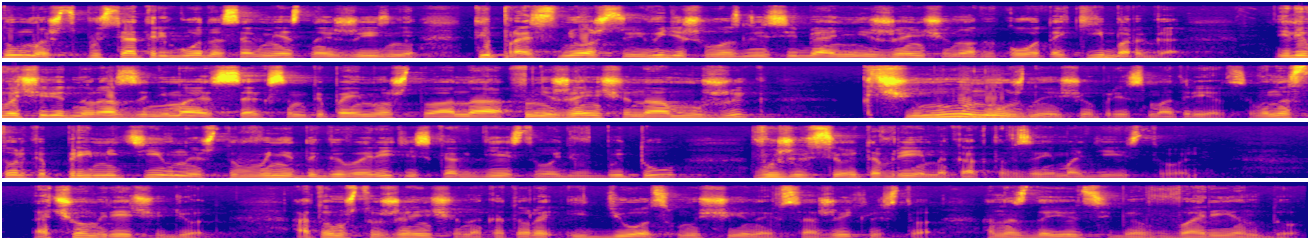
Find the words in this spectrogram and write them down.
думаешь, спустя три года совместной жизни ты проснешься и видишь возле себя не женщину, а какого-то киборга? Или в очередной раз, занимаясь сексом, ты поймешь, что она не женщина, а мужик? К чему нужно еще присмотреться? Вы настолько примитивны, что вы не договоритесь, как действовать в быту. Вы же все это время как-то взаимодействовали. О чем речь идет? О том, что женщина, которая идет с мужчиной в сожительство, она сдает себя в аренду,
